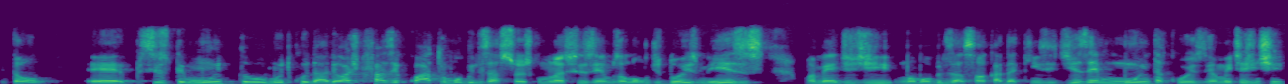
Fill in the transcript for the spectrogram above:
Então, é preciso ter muito, muito cuidado. Eu acho que fazer quatro mobilizações, como nós fizemos ao longo de dois meses, uma média de uma mobilização a cada 15 dias, é muita coisa. Realmente a gente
